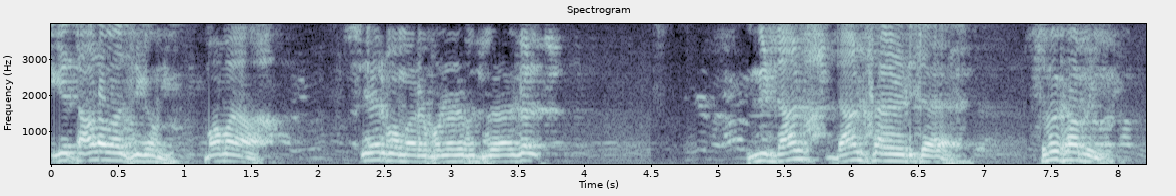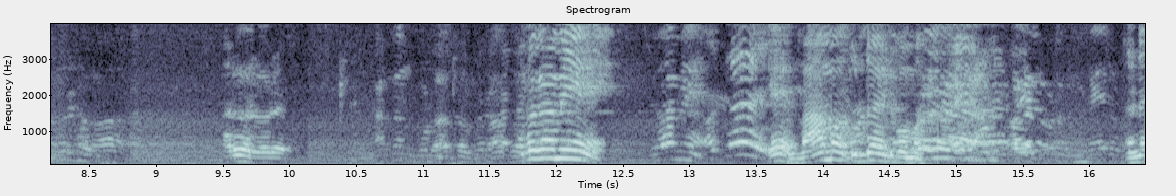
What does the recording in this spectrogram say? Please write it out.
இங்கே தாளவாசிகம் மாமா சேர்மாமர் முன்னெடுப்பதுகிறார்கள் இங்கே டான் டான்ஸ் நடித்த சிவகாமி. சிவகாமி. ஏ மாமா துண்டாயிட்டு போமா என்ன?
